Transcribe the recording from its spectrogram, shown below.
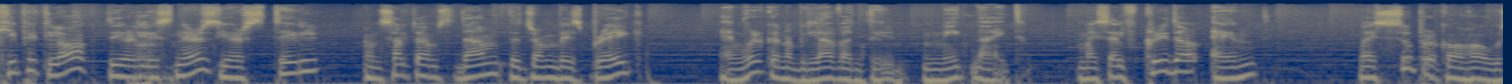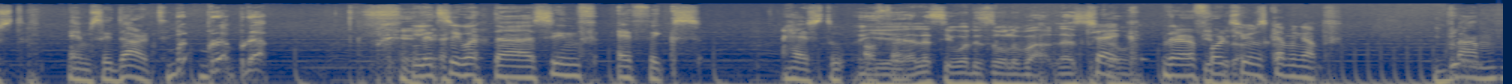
keep it locked, dear listeners. You're still on Salto Amsterdam, the drum bass break, and we're gonna be live until midnight. Myself, Credo, and my super co-host, MC Dart. Bruh, bruh. Let's see what the synth ethics has to offer. Yeah, let's see what it's all about. Let's Check. go. There are four it up. tunes coming up. Bam.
